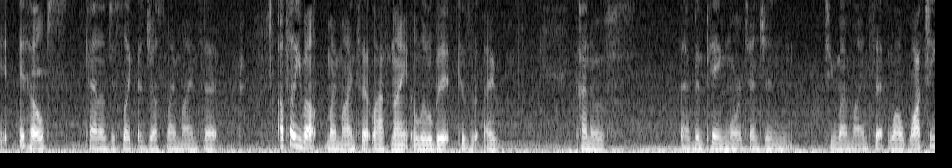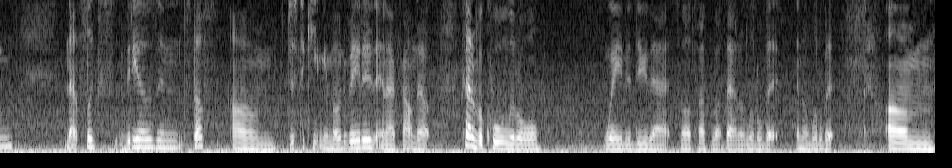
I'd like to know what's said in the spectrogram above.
it, it helps kind of just like adjust my mindset I'll tell you about my mindset last night a little bit because I kind of have been paying more attention to my mindset while watching Netflix videos and stuff um, just to keep me motivated. And I found out kind of a cool little way to do that. So I'll talk about that a little bit in a little bit. Um,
